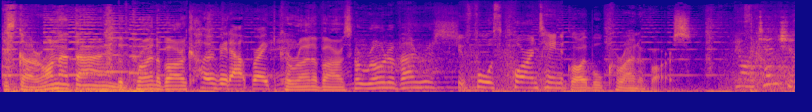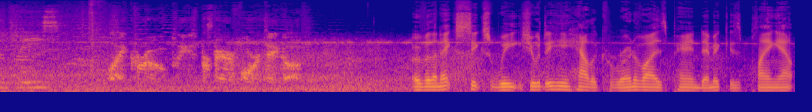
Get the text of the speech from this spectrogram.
It's Corona time. The coronavirus. COVID outbreak. Coronavirus. Coronavirus. Forced quarantine. Global coronavirus. Your attention, please. Flight crew, please prepare for takeoff. Over the next six weeks, you'll get to hear how the coronavirus pandemic is playing out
